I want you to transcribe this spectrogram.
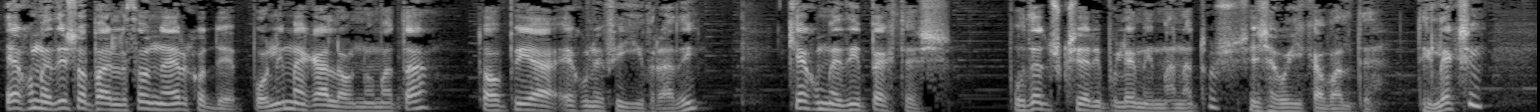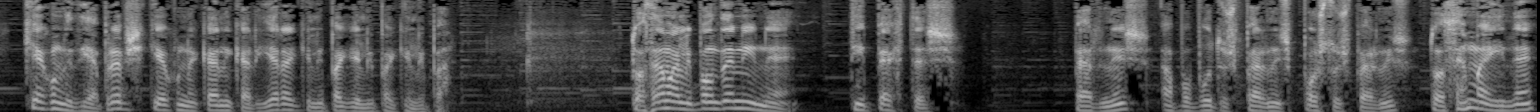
Έχουμε δει στο παρελθόν να έρχονται πολύ μεγάλα ονόματα τα οποία έχουν φύγει βράδυ και έχουμε δει παίχτες που δεν τους ξέρει που λέμε η μάνα τους, σε εισαγωγικά βάλτε τη λέξη, και έχουν διαπρέψει και έχουν κάνει καριέρα κλπ. κλπ, κλπ. Το θέμα λοιπόν δεν είναι τι παίχτες παίρνεις, από πού τους παίρνεις, πώς τους παίρνεις. Το θέμα είναι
